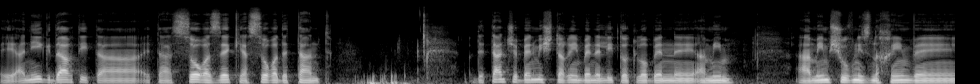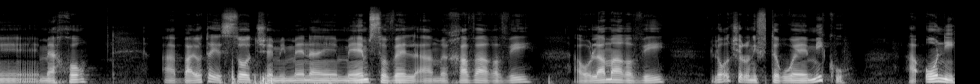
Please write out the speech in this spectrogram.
אה, אני הגדרתי את, ה, את העשור הזה כעשור הדטנט. דטנט שבין משטרים, בין אליטות, לא בין עמים. העמים שוב נזנחים ומאחור. הבעיות היסוד שמהם סובל המרחב הערבי, העולם הערבי, לא רק שלא נפתרו, העמיקו. העוני,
